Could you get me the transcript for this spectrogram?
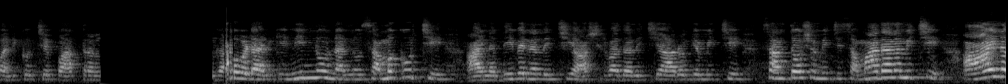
పనికొచ్చే పాత్రలు కావడానికి నిన్ను నన్ను సమకూర్చి ఆయన దీవెనలు ఇచ్చి ఆశీర్వాదాలు ఇచ్చి ఆరోగ్యం ఇచ్చి సంతోషం ఇచ్చి సమాధానం ఇచ్చి ఆయన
